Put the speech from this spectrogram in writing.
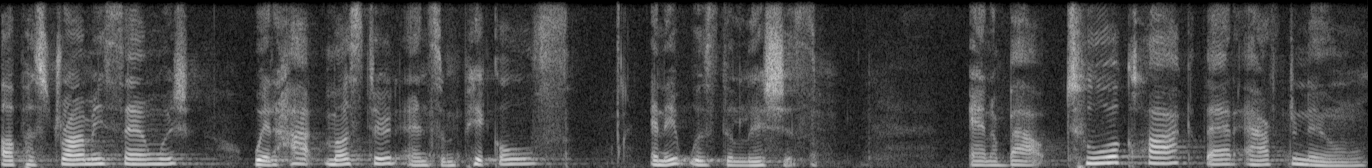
a pastrami sandwich with hot mustard and some pickles, and it was delicious. And about two o'clock that afternoon,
